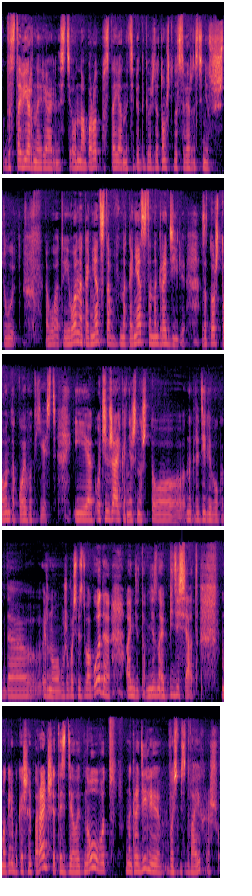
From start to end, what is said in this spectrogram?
достоверной реальности. Он, наоборот, постоянно тебе говорит о том, что достоверности не существует. Вот. И его наконец-то, наконец-то наградили за то, что он такой вот есть. И очень жаль, конечно, что наградили его, когда Эрно уже 82 года, а не там, не знаю, 50. Могли бы, конечно, и пораньше это сделать, но вот наградили 82, и хорошо.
